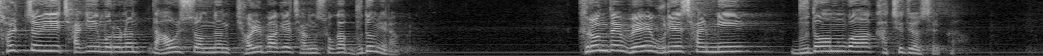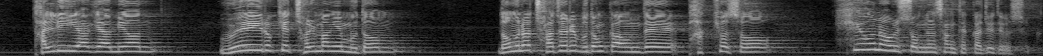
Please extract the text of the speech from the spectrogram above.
철저히 자기 힘으로는 나올 수 없는 결박의 장소가 무덤이라고요. 그런데 왜 우리의 삶이 무덤과 같이 되었을까? 달리 이야기하면 왜 이렇게 절망의 무덤, 너무나 좌절의 무덤 가운데 박혀서 헤어나올 수 없는 상태까지 되었을까?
